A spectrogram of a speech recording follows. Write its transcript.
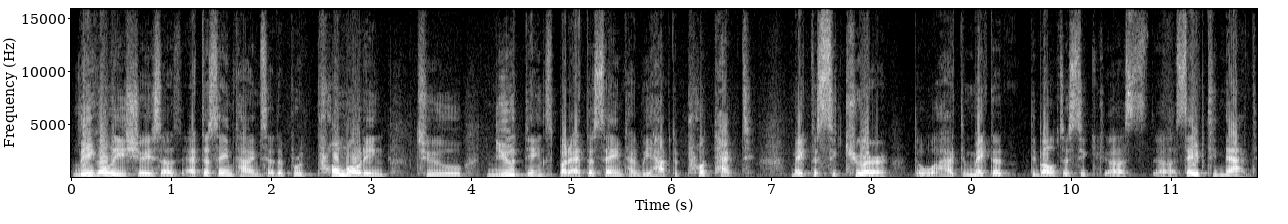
legal issue is at the same time so the promoting to new things, but at the same time we have to protect, make the secure, the have to make the develop a safety net.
